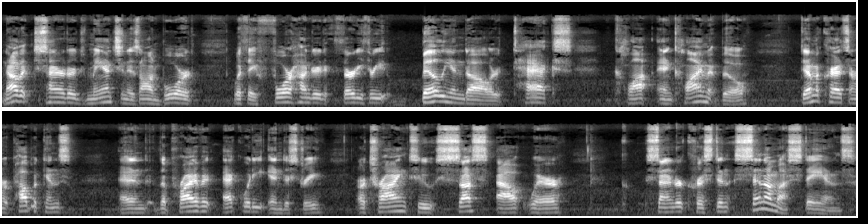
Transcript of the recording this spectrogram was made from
Now that Senator Manchin is on board with a $433 billion tax and climate bill, Democrats and Republicans and the private equity industry are trying to suss out where Senator Kyrsten Sinema stands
